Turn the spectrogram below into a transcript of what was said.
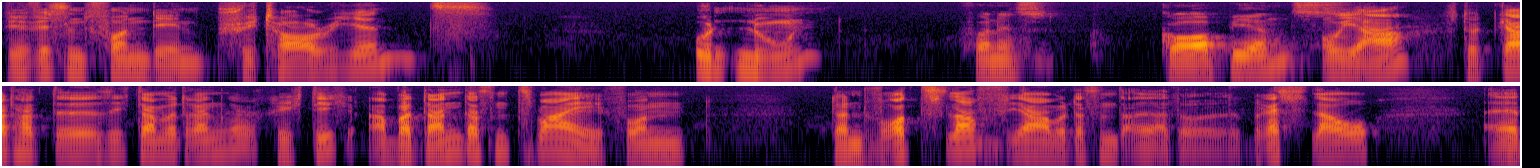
wir wissen von den Praetorians und nun von den, Scorpions. Oh ja, Stuttgart hat äh, sich damit dran, richtig. Aber dann, das sind zwei von dann Wroclaw, ja, aber das sind also Breslau, äh,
